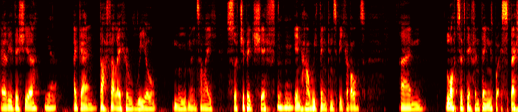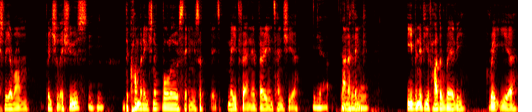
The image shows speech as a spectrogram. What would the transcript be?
earlier this year, Yeah. Again, that felt like a real movement and like such a big shift hmm in how we think and speak about um lots of different things, but especially around racial issues. hmm The combination of all of those things, have, it's made for a very intense year. Yeah. definitely. And I think even if you've had a really great year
